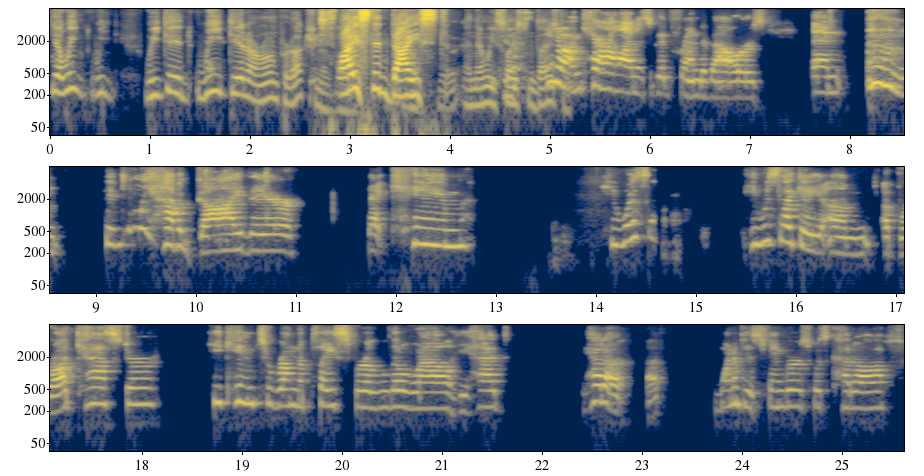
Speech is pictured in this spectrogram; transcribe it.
Yeah, we we we did we did our own production. Sliced and diced. and then we sliced and diced. you know, and Caroline is a good friend of ours. And didn't we have a guy there that came? He was he was like a um, a broadcaster. He came to run the place for a little while. He had he had a, a one of his fingers was cut off.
